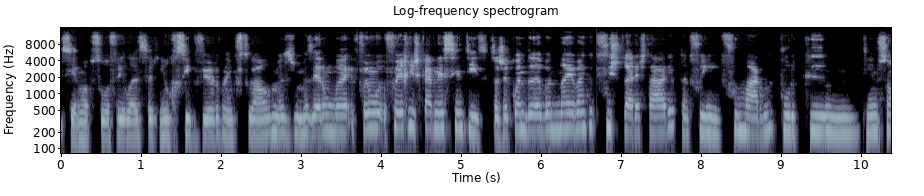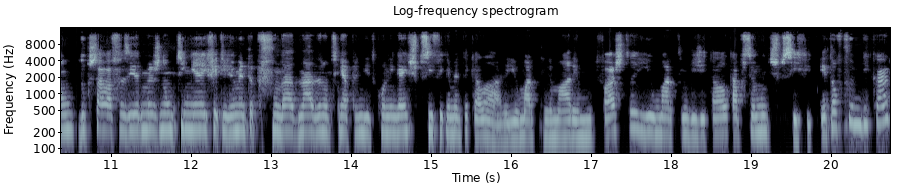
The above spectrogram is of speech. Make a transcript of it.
ser uma pessoa freelancer e um recibo verde em Portugal, mas, mas era uma, foi, foi arriscar nesse sentido. Ou seja, quando abandonei a banca, fui estudar esta área, portanto, fui formar-me, porque hum, tinha noção do que estava a fazer, mas não tinha efetivamente aprofundado nada, não tinha aprendido com ninguém especificamente aquela área. E o marketing é uma área muito vasta e o marketing digital acaba por ser muito específico. Então fui-me dedicar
